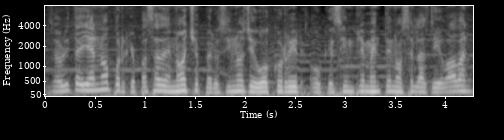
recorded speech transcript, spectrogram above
Pues ahorita ya no porque pasa de noche, pero sí nos llegó a ocurrir o que simplemente no se las llevaban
